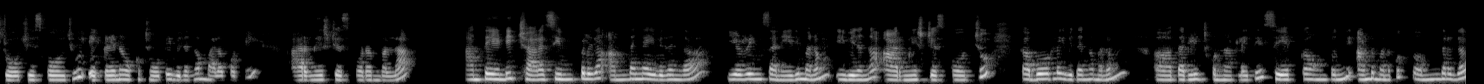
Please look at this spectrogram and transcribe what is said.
స్టోర్ చేసుకోవచ్చు. ఎక్కడైనా ఒక చోట ఈ విధంగా మలకొట్టి ఆర్గనైజ్ చేసుకోవడం వల్ల అంతే అండి. చాలా సింపుల్‌గా అందంగా ఈ విధంగా ఇయర్ రింగ్స్ అనేది మనం ఈ విధంగా ఆర్గనైజ్ చేసుకోవచ్చు. కబోర్డ్లో ఈ విధంగా మనం తగిలించుకున్నట్లయితే తగిలించుకున్నట్లయితే సేఫ్‌గా ఉంటుంది. అండ్ మనకు తొందరగా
